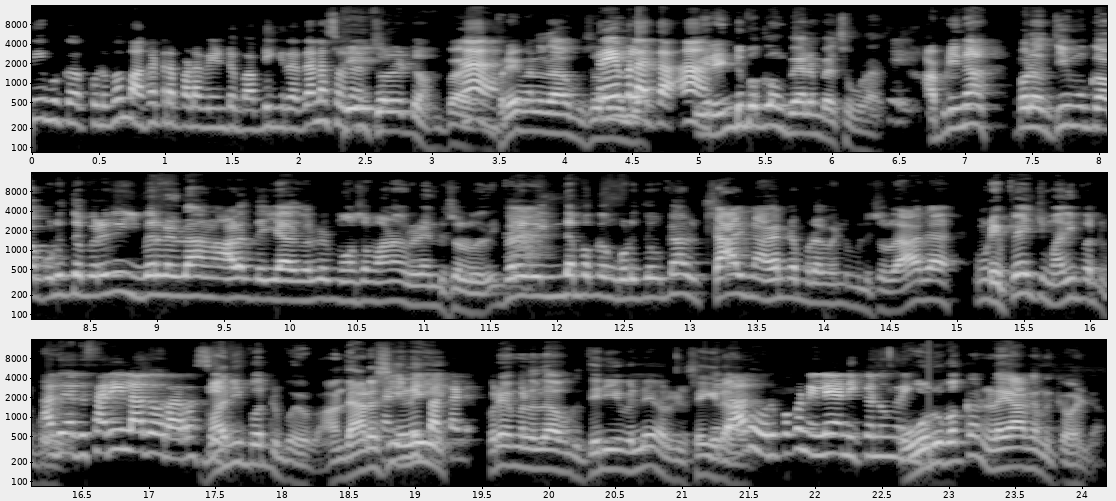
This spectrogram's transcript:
திமுக குடும்பம் அகற்றப்பட வேண்டும் அப்படிங்கறதானே சரி, சொல்றாரு. சொல்லட்டும். பிரேமலதாவுக்கு பிரேமலதா ரெண்டு பக்கமும் பேரம் பேசக்கூடாது. அப்படின்னா அப்புறம் திமுக கொடுத்த பிறகு இவர்கள் தான் ஆளத் தெரியாதவர்கள் மோசமானவர்கள் என்று சொல்வது. பிறகு இந்த பக்கம் கொடுத்து விட்டால் ஸ்டாலின் அகற்றப்பட வேண்டும் என்று சொல்வது. ஆக நம்முடைய பேச்சு மதிப்பற்று அது போயிடும். அது சரியில்லாத ஒரு அரசியல். மதிப்பற்று போயிடும். அந்த அரசியலை பிரேமலதாவுக்கு தெரியவில்லை அவர்கள் செய்கிறார் ஒரு பக்கம் நிலையா நிக்கணுங்கிறீங்க ஒரு பக்கம் நிலையாக நிற்க வேண்டும்.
